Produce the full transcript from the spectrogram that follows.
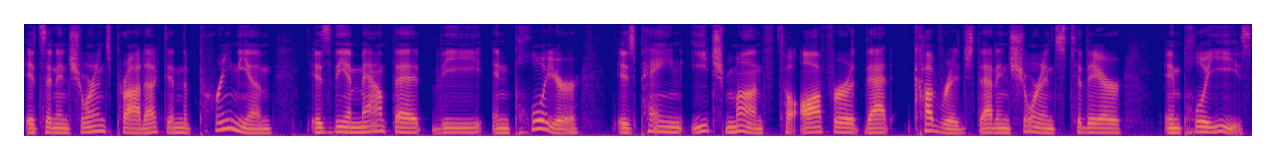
It's an insurance product, and the premium is the amount that the employer is paying each month to offer that coverage, that insurance to their employees.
